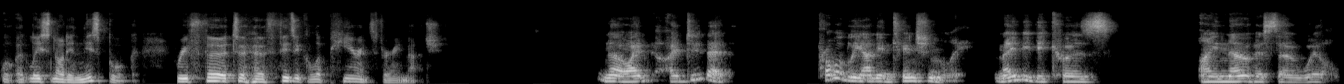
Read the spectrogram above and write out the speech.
well, at least not in this book, refer to her physical appearance very much. No, I, I do that probably unintentionally, maybe because I know her so well.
